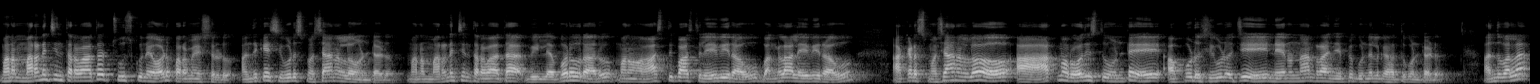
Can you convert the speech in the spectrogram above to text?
మనం మరణించిన తర్వాత చూసుకునేవాడు పరమేశ్వరుడు. అందుకే శివుడు శ్మశానంలో ఉంటాడు. మనం మరణించిన తర్వాత వీళ్ళెవ్వరూ రారు. మనం ఆస్తిపాస్తులు ఏవీ రావు బంగ్లాలు ఏవీ రావు. అక్కడ శ్మశానంలో ఆ ఆత్మ రోధిస్తూ ఉంటే అప్పుడు శివుడు వచ్చి నేనున్నాను రా అని చెప్పి గుండెలకు హత్తుకుంటాడు. అందువల్ల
